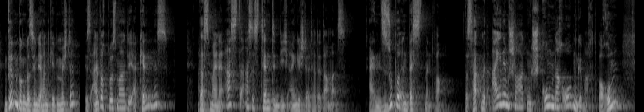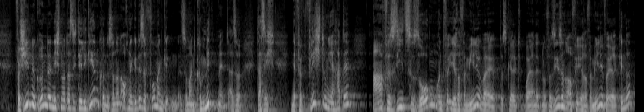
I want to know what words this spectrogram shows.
Ein dritten Punkt, was ich in die Hand geben möchte, ist einfach bloß mal die Erkenntnis, dass meine erste Assistentin, die ich eingestellt hatte damals, ein super Investment war. Das hat mit einem Schlag einen Sprung nach oben gemacht. Warum? Verschiedene Gründe, nicht nur, dass ich delegieren konnte, sondern auch eine gewisse Form, also mein Commitment, also dass ich eine Verpflichtung hier hatte, A, für sie zu sorgen und für ihre Familie, weil das Geld war ja nicht nur für sie, sondern auch für ihre Familie, für ihre Kinder.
